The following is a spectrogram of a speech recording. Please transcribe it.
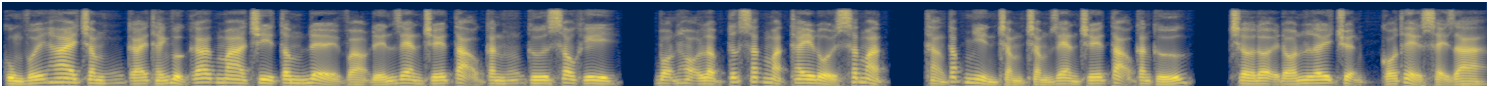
cùng với 200 cái thánh vực ác ma chi tâm để vào đến gen chế tạo căn cứ sau khi, bọn họ lập tức sắc mặt thay đổi sắc mặt, thẳng tắp nhìn chằm chằm gen chế tạo căn cứ, chờ đợi đón lấy chuyện có thể xảy ra.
